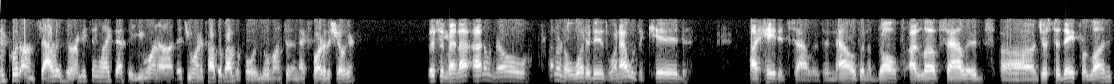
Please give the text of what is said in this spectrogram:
input on salads or anything like that that you wanna that you wanna talk about before we move on to the next part of the show here? Listen, man, I, I don't know. I don't know what it is. When I was a kid, I hated salads, and now as an adult, I love salads. Uh, just today for lunch,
